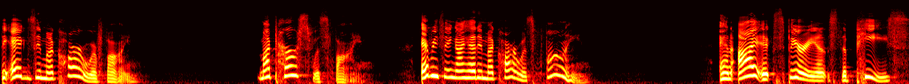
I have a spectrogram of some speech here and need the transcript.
The eggs in my car were fine. My purse was fine. Everything I had in my car was fine. And I experienced the peace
